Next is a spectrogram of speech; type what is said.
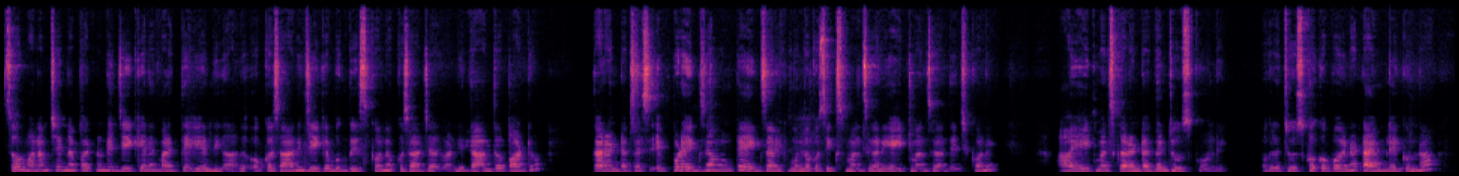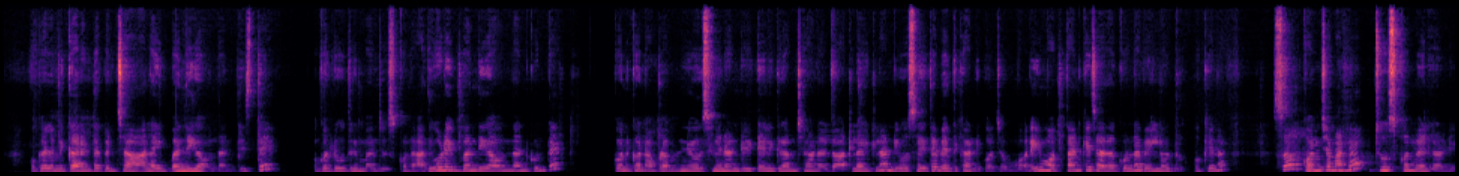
సో మనం చిన్నప్పటి నుండి జీకే అనేది మనకు తెలియంది కాదు. ఒకసారి జీకే బుక్ తీసుకొని ఒకసారి చదవండి. దాంతోపాటు కరెంట్ అఫైర్స్ ఎప్పుడు ఎగ్జామ్ ఉంటే ఎగ్జామ్కి ముందు ఒక సిక్స్ మంత్స్ కానీ ఎయిట్ మంత్స్ కానీ తెచ్చుకొని ఆ ఎయిట్ మంత్స్ కరెంట్ అఫైర్ చూసుకోండి. ఒకవేళ చూసుకోకపోయినా టైం లేకున్నా ఒకవేళ మీ కరెంట్ అఫైర్ చాలా ఇబ్బందిగా ఉందనిపిస్తే ఒక టూ త్రీ మంత్స్ చూసుకోండి అది కూడా ఇబ్బందిగా ఉందనుకుంటే కొన్ని కొన్ని అప్పుడప్పుడు న్యూస్ వినండి టెలిగ్రామ్ ఛానల్లో అట్లా ఇట్లా న్యూస్ అయితే వెతకండి కొంచెం. మరీ మొత్తానికి చదవకుండా వెళ్ళొద్దు ఓకేనా? సో కొంచెం అన్నా చూసుకొని వెళ్ళండి.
